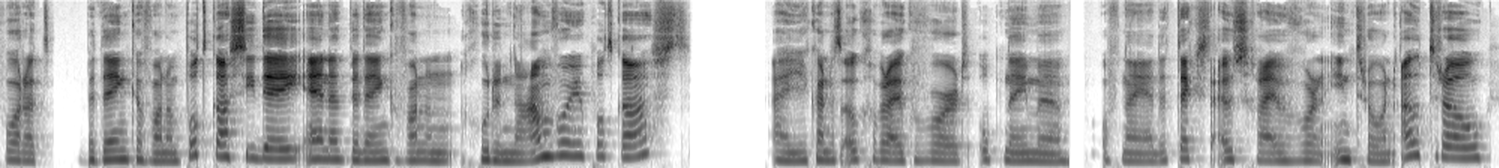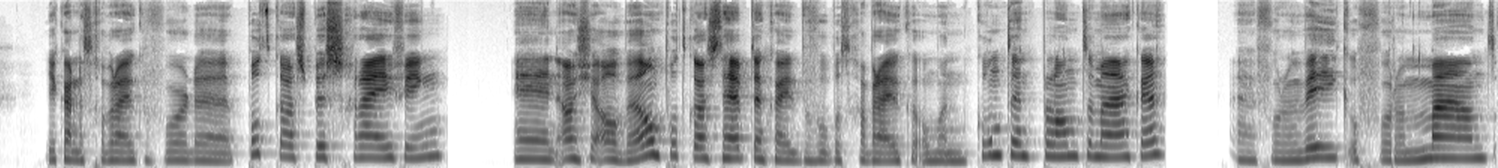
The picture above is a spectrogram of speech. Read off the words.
voor het bedenken van een podcastidee en het bedenken van een goede naam voor je podcast. Uh, je kan het ook gebruiken voor het opnemen of nou ja, de teksten uitschrijven voor een intro en outro. Je kan het gebruiken voor de podcastbeschrijving. En als je al wel een podcast hebt, dan kan je het bijvoorbeeld gebruiken om een contentplan te maken. Uh, voor een week of voor een maand.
